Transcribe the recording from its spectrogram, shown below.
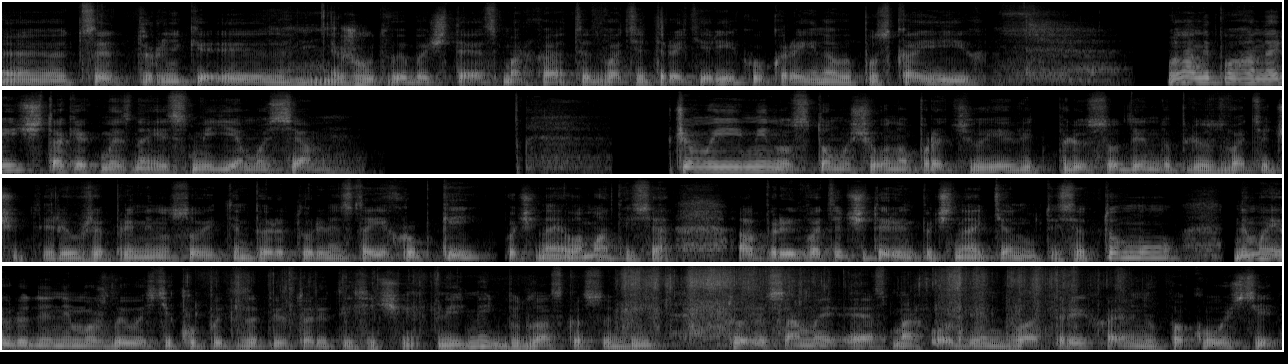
Е, Це турніке, е, жгут, вибачте, смарка, це 23-й рік, Україна випускає їх. Вона непогана річ, так як ми з нею сміємося. В чому її мінус? В тому, що воно працює від плюс 1 до плюс 24. Вже при мінусовій температурі він стає хрупкий, починає ламатися, а при 24 він починає тягнутися. Тому немає у людини можливості купити за півтори тисячі. Візьміть, будь ласка, собі той самий Есмарк 1, 2, 3, хай він в упаковочці,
